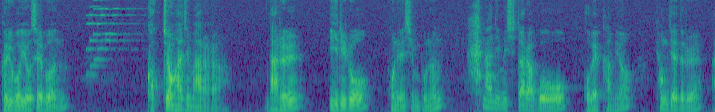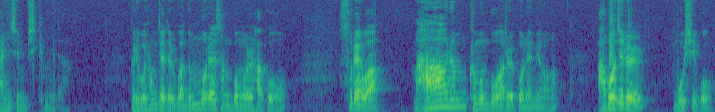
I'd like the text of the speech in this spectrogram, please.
그리고 요셉은 걱정하지 말아라. 나를 이리로 보내신 분은 하나님이시다라고 고백하며 형제들을 안심시킵니다. 그리고 형제들과 눈물의 상봉을 하고 수레와 많은 금은 보화를 보내며 아버지를 모시고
